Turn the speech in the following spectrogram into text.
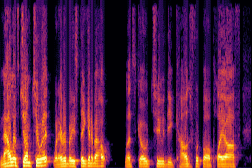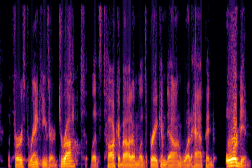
now let's jump to it. What everybody's thinking about. Let's go to the college football playoff. The first rankings are dropped. Let's talk about them. Let's break them down. What happened? Oregon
